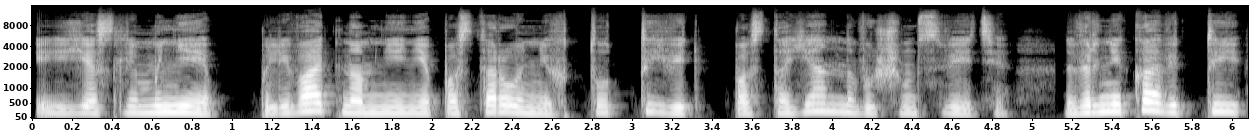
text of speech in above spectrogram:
И если мне плевать на мнение посторонних, то ты ведь постоянно в высшем свете. Наверняка ведь ты...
